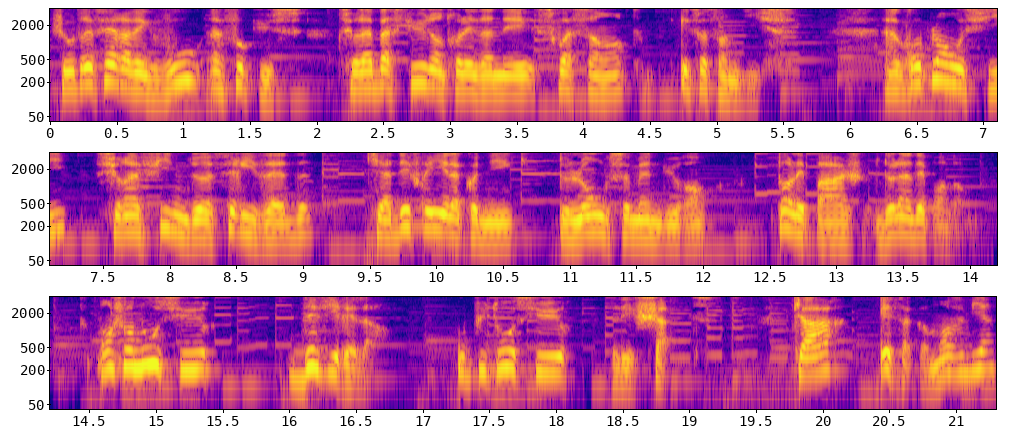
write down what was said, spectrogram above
je voudrais faire avec vous un focus sur la bascule entre les années 60 et 70. Un gros plan aussi sur un film de série Z qui a défrayé la conique de longues semaines durant dans les pages de l'Indépendant. Penchons-nous sur Désirez-la ou plutôt sur les chattes. Car, et ça commence bien,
